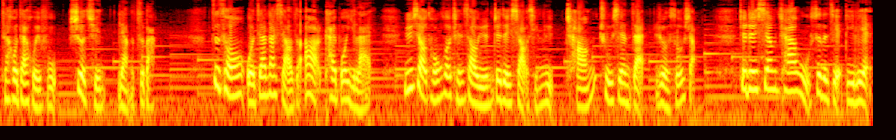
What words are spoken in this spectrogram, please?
在后台回复“社群”两个字吧。自从我家那小子二开播以来，于晓彤和陈小云这对小情侣常出现在热搜上。这对相差五岁的姐弟恋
